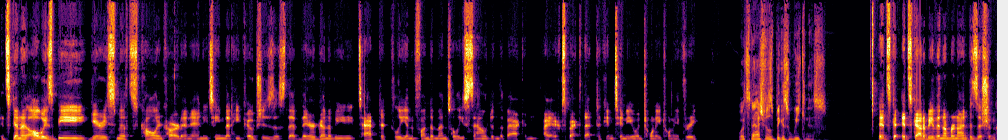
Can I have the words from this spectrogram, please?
It's going to always be Gary Smith's calling card, and any team that he coaches is that they're going to be tactically and fundamentally sound in the back, and I expect that to continue in 2023. What's Nashville's biggest weakness? It's it's got to be the number nine position.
